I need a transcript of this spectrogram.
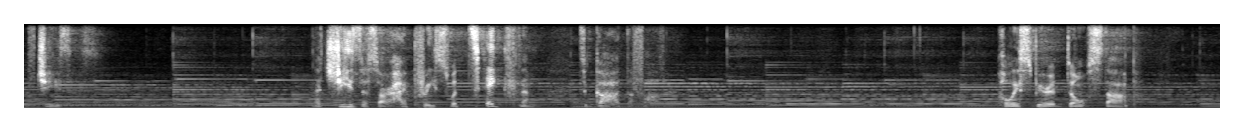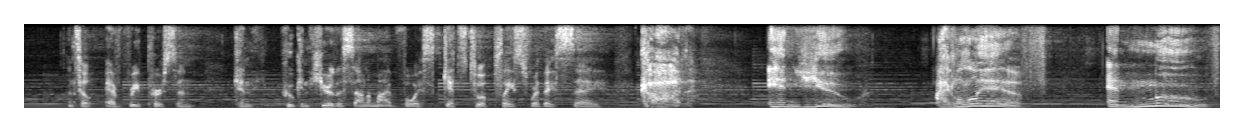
of Jesus. That Jesus, our high priest, would take them to God the Father. Holy Spirit, don't stop until every person can, who can hear the sound of my voice gets to a place where they say, God, in you I live and move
